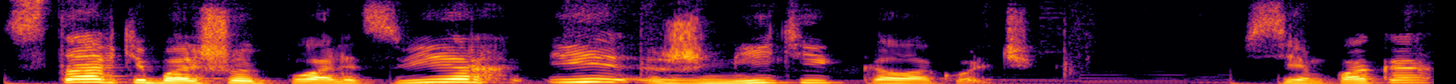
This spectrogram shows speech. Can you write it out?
ставьте большой палец вверх и жмите колокольчик. Всем пока!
